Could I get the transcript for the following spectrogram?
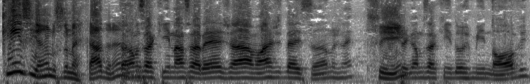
15 anos no mercado, né? Estamos aqui em Nazaré já há mais de 10 anos, né? Sim. Chegamos aqui em 2009.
